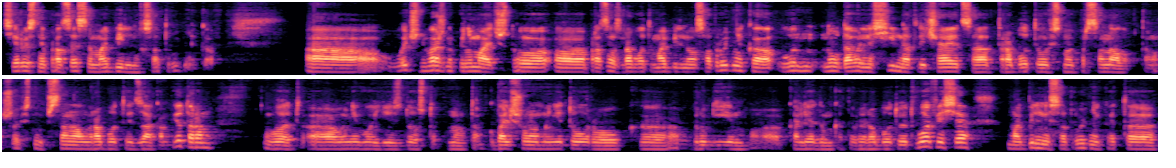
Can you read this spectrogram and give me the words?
сервисные процессы мобильных сотрудников. А, очень важно понимать, что процесс работы мобильного сотрудника, он ну, довольно сильно отличается от работы офисного персонала, потому что офисный персонал работает за компьютером, вот, а у него есть доступ ну, там, к большому монитору, к другим коллегам, которые работают в офисе. Мобильный сотрудник – это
